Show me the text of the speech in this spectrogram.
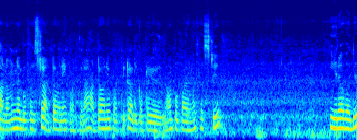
காணோம்னு நம்ம ஃபஸ்ட்டு அட்டவணை படுத்தலாம். அட்டவணை படுத்திட்டு அதுக்கப்புறம் எழுதலாம். இப்போ பாருங்கள் ஃபஸ்ட்டு இருபது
